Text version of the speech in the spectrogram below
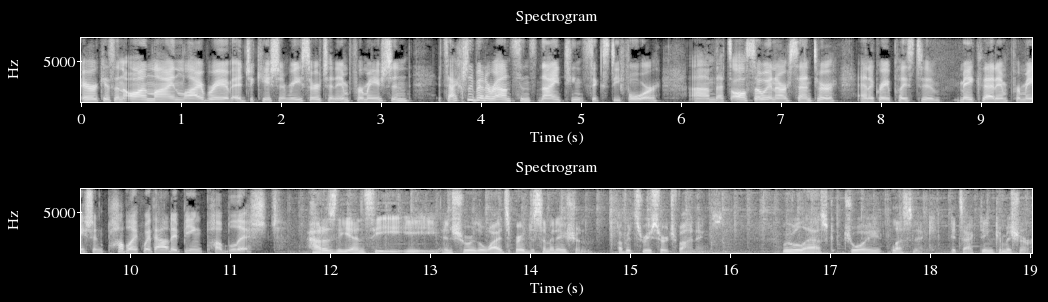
ERIC is an online library of education research and information. It's actually been around since 1964. Um, that's also in our center and a great place to make that information public without it being published. How does the NCEE ensure the widespread dissemination of its research findings? We will ask Joy Lesnick, its acting commissioner,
